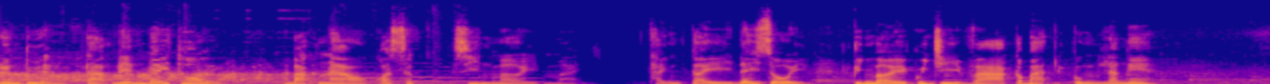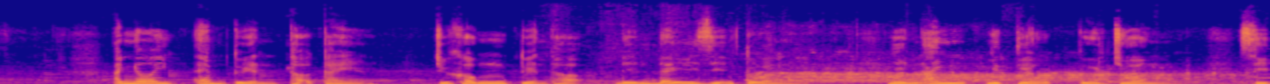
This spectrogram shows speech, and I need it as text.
Đơn tuyển tạm đến đây thôi. Bác nào có sức xin mời mại Thánh cầy đây rồi, kính mời quý chị và các bạn cùng lắng nghe. Anh ơi, em tuyển thợ cày, chứ không tuyển thợ đến đây diễn tuồng. Nhìn anh như kiểu cửi chuồng, xịt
